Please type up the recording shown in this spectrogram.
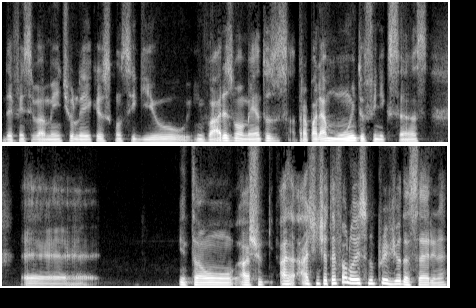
Defensivamente, o Lakers conseguiu, em vários momentos, atrapalhar muito o Phoenix Suns. É, Então, acho que a, a gente até falou isso no preview da série, né?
